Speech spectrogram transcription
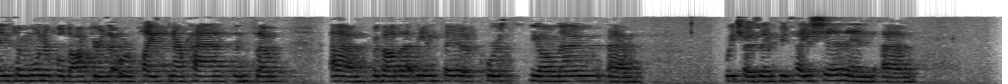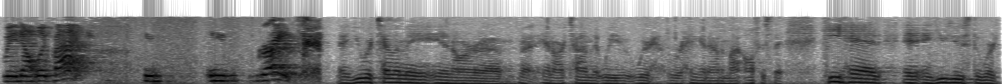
and some wonderful doctors that were placed in our paths. And so, um, with all that being said, of course, you all know um, we chose amputation, and um, we don't look back. He's, he's great. Now, you were telling me in our uh, in our time that we were, were hanging out in my office that he had, and, and you used the word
